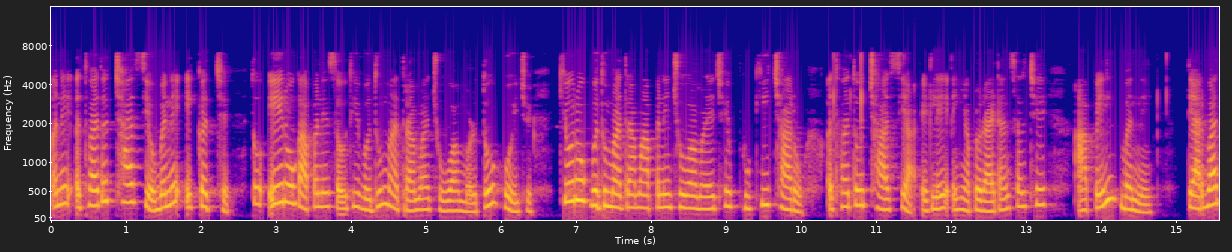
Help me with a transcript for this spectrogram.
અને અથવા તો છાસિયો બંને એક જ છે. તો એ રોગ આપણને સૌથી વધુ માત્રામાં જોવા મળતો હોય છે. કયો રોગ વધુ માત્રામાં આપણને જોવા મળે છે? ભૂકી છારો અથવા તો છાસિયા એટલે અહીં આપણો રાઈટ આન્સર છે આપેલ બંને. ત્યારબાદ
